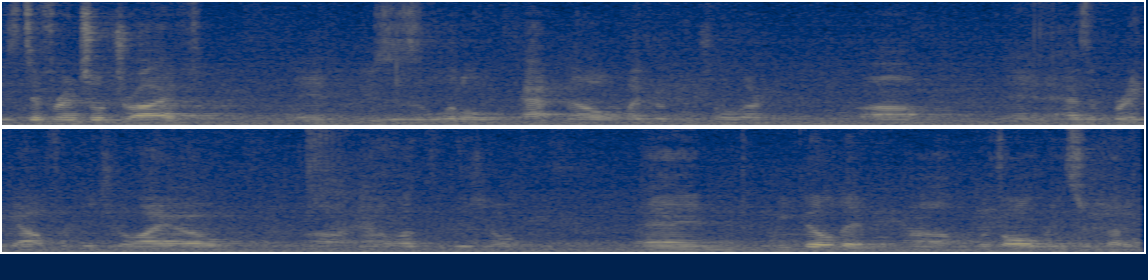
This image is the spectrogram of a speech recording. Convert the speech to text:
is differential drive. It uses a little Atmel microcontroller, um, and it has a breakout for digital I/O, uh, analog to digital. And we build it um, with all laser cutting.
